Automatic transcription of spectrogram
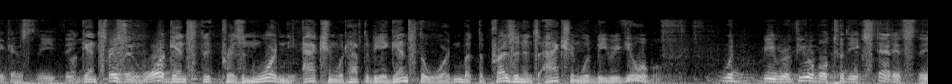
against the, the against, prison warden. Against the prison warden. The action would have to be against the warden, but the president's action would be reviewable. Would be reviewable to the extent it's the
